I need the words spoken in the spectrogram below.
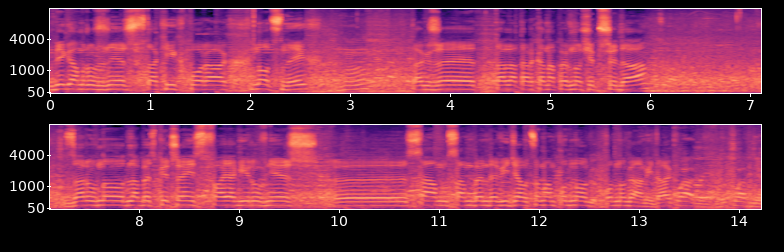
biegam również w takich porach nocnych. Także ta latarka na pewno się przyda. Zarówno dla bezpieczeństwa, jak i również e, sam, sam będę widział, co mam pod, pod nogami, tak? Dokładnie, dokładnie.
